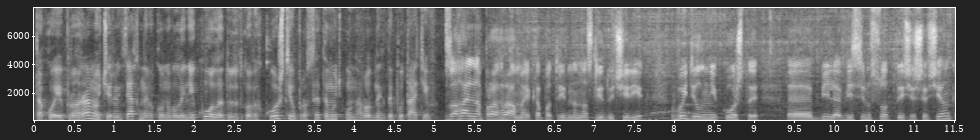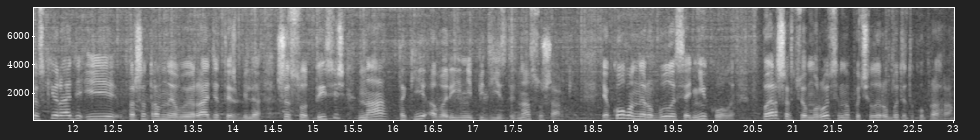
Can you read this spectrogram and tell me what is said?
Такої програми у Чернівцях не виконували ніколи. Додаткових коштів проситимуть у народних депутатів. Загальна програма, яка потрібна на слідуючий рік, виділені кошти е, біля 800 тисяч Шевченківській раді і першотравневої раді теж біля 600 тисяч на такі аварійні під'їзди, на сушарки, якого не робилося ніколи. Вперше в цьому році ми почали робити таку програму.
